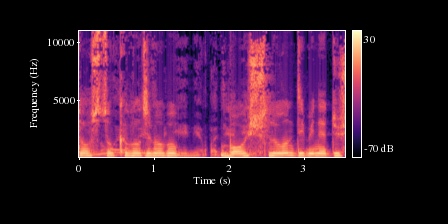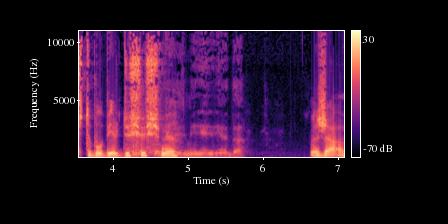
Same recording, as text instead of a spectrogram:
dostun kıvılcımı bu boşluğun dibine düştü. Bu bir düşüş mü? Rav.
